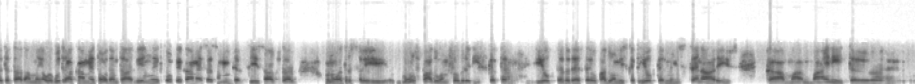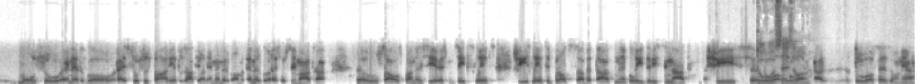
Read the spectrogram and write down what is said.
bet ar tādām jau gudrākām metodēm. Tā ir viena lieta, ko pie kā mēs esam intensīvi sākuši darbu. Un otrs arī mūsu padomu šobrīd izskata, ilg, tātad RTU padomu izskata ilgtermiņu scenārijus, kā ma mainīt uh, mūsu energoresursus, pāriet uz atjauniem energoresursiem ātrāk, uh, uz saules paneļus ieviest un citas lietas. Šīs lietas ir procesā, bet tās nepalīdz risināt šīs uh, tuvo sezonu. Tuvo sezonu, jā.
